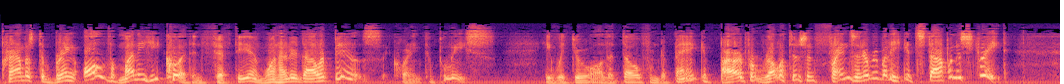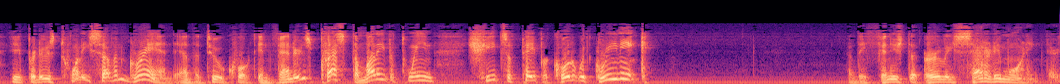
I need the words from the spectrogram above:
promised to bring all the money he could in fifty and one hundred dollar bills, according to police. He withdrew all the dough from the bank and borrowed from relatives and friends and everybody he could stop on the street. He produced 27 grand, and the two, quote, inventors pressed the money between sheets of paper coated with green ink. And they finished it early Saturday morning. They're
